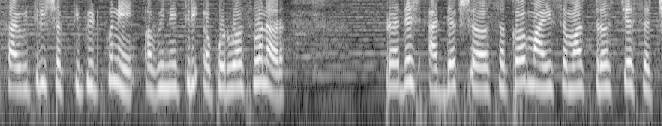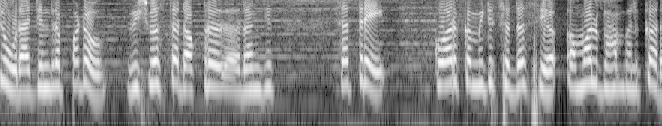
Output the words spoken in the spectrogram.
सावित्री शक्तीपीठ पुणे अभिनेत्री अपूर्वा सोनार प्रदेश अध्यक्ष सकळ माई समाज ट्रस्टचे सचिव राजेंद्र पडोळ विश्वस्त डॉक्टर रणजित सत्रे कोअर कमिटी सदस्य अमोल भांबलकर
